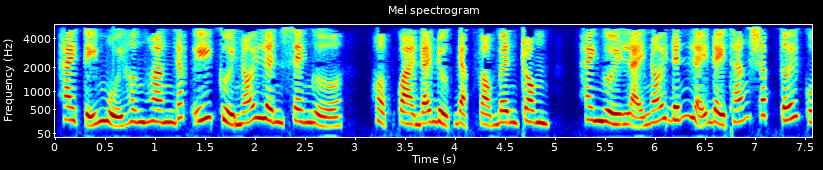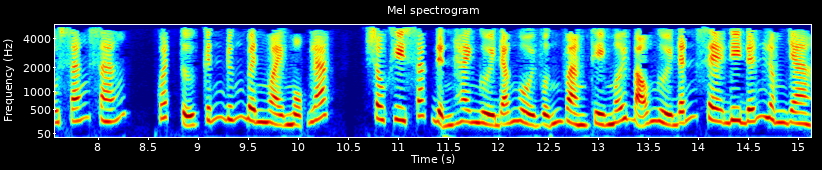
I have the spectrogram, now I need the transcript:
hai tỷ muội hân hoan đắc ý cười nói lên xe ngựa, hộp quà đã được đặt vào bên trong, hai người lại nói đến lễ đầy tháng sắp tới của sáng sáng, quách tử kính đứng bên ngoài một lát, sau khi xác định hai người đã ngồi vững vàng thì mới bảo người đánh xe đi đến Lâm gia,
